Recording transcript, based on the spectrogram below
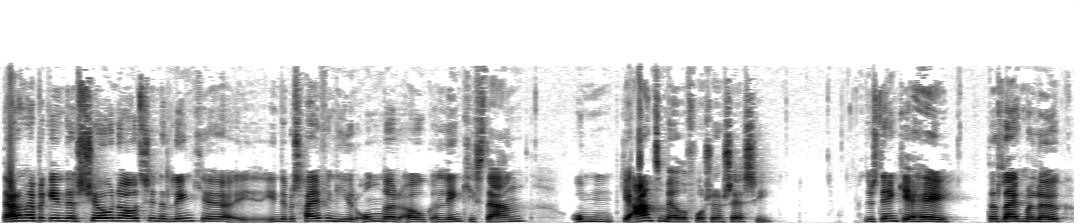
Daarom heb ik in de show notes, in het linkje, in de beschrijving hieronder ook een linkje staan om je aan te melden voor zo'n sessie. Dus denk je, hey, dat lijkt me leuk,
